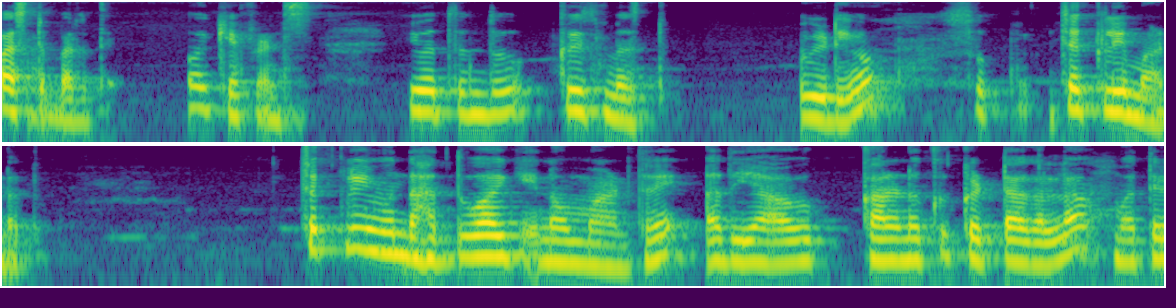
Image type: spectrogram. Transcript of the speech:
ಫಸ್ಟ್ ಬರುತ್ತೆ. ಓಕೆ ಫ್ರೆಂಡ್ಸ್ ಇವತ್ತೊಂದು ಕ್ರಿಸ್ಮಸ್ ವಿಡಿಯೋ ಸೊ ಚಕ್ಲಿ ಮಾಡೋದು. ಚಕ್ಲಿ ಒಂದು ಹದವಾಗಿ ನಾವು ಮಾಡಿದ್ರೆ ಅದು ಯಾವ ಕಾರಣಕ್ಕೂ ಕಟ್ಟಾಗಲ್ಲ, ಮತ್ತು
